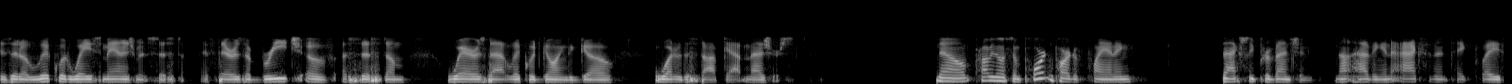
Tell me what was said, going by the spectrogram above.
is it a liquid waste management system? If there is a breach of a system, where is that liquid going to go? What are the stopgap measures? Now, probably the most important part of planning is actually prevention, not having an accident take place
